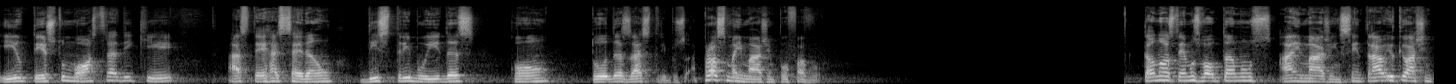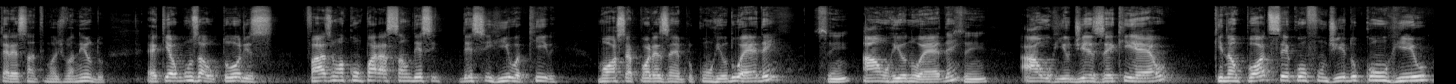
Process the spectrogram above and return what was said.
e o texto mostra de que as terras serão distribuídas com todas as tribos. A próxima imagem, por favor. Então nós temos, voltamos à imagem central, e o que eu acho interessante, irmão Vanildo, é que alguns autores fazem uma comparação desse, desse rio aqui, mostra, por exemplo, com o rio do Éden. Sim. Há um rio no Éden. Sim. Há o rio de Ezequiel, que não pode ser confundido com o rio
